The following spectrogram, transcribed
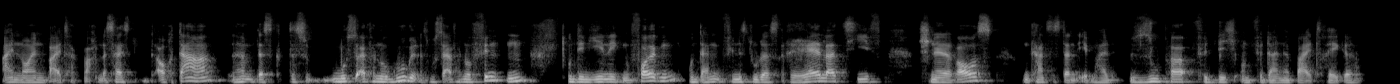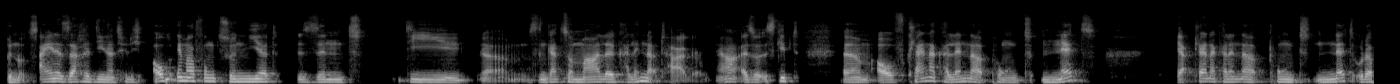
einen neuen Beitrag machen. Das heißt, auch da, ähm, das, das musst du einfach nur googeln, das musst du einfach nur finden und denjenigen folgen und dann findest du das relativ schnell raus und kannst es dann eben halt super für dich und für deine Beiträge benutzen. Eine Sache, die natürlich auch immer funktioniert, sind die ähm, sind ganz normale Kalendertage. Ja, also es gibt ähm, auf kleinerkalender.net ja, kleinerkalender.net oder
